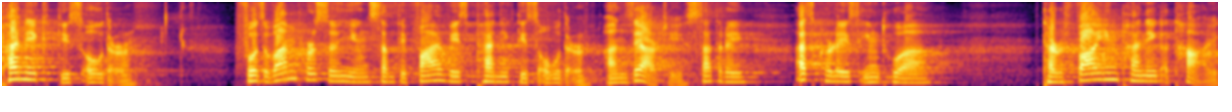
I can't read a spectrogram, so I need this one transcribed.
Panic disorder. For the one person in 75 with panic disorder, anxiety suddenly escalates into a terrifying panic attack,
